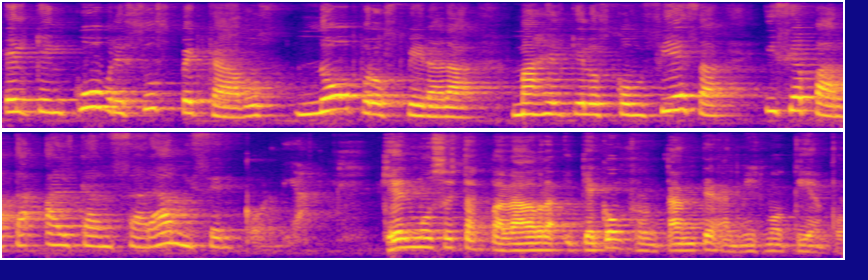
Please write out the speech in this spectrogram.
el que encubre sus pecados no prosperará, mas el que los confiesa y se aparta alcanzará misericordia. Qué hermoso estas palabras y qué confrontante al mismo tiempo.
